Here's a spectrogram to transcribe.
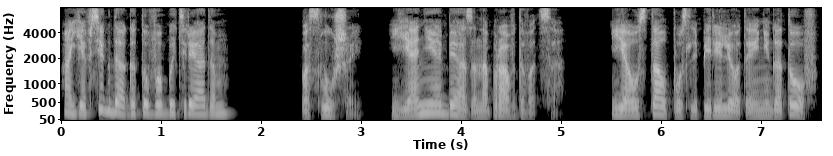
а я всегда готова быть рядом. Послушай, я не обязан оправдываться. Я устал после перелета и не готов.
